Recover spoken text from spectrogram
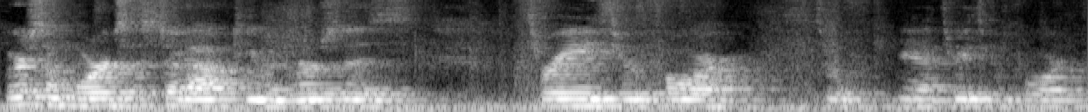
What are some words that stood out to you in verses three through four? Through, yeah, three through four.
